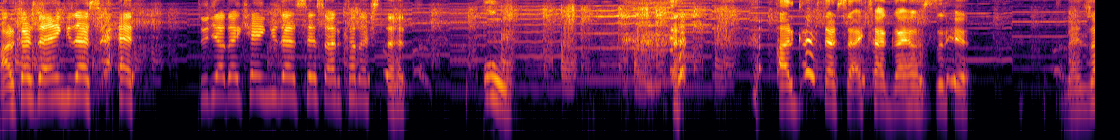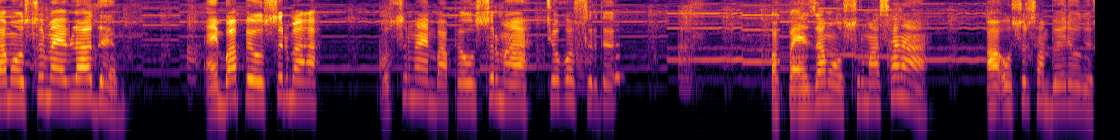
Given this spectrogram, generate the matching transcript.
Arkadaşlar en güzel ses. Dünyadaki en güzel ses arkadaşlar. Oo. arkadaşlar Sait Hakkı'ya osuruyor. Benzema osurma evladım. Mbappe osurma. Osurma Mbappe osurma. Çok osurdu. Bak Benzema osurmasana. Aa osursan böyle olur.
